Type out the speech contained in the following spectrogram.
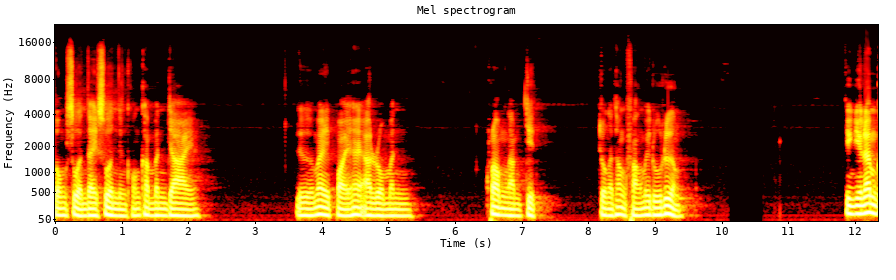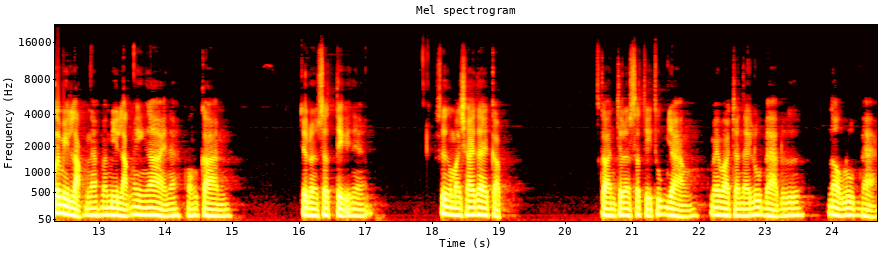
ตรงส่วนใดส่วนหนึ่งของคำบรรยาย หรือไม่ปล่อยให้อารมณ์มันครอบงำจิต จนกระทั่งฟังไม่รู้เรื่อง จริงๆแล้วมันก็มีหลักนะมันมีหลักง่ายๆนะของการเจริญสติเนี่ยซึ่งมาใช้ได้กับการเจริญสติทุกอย่าง ไม่ว่าจะในรูปแบบหรือนอกรูปแบบ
